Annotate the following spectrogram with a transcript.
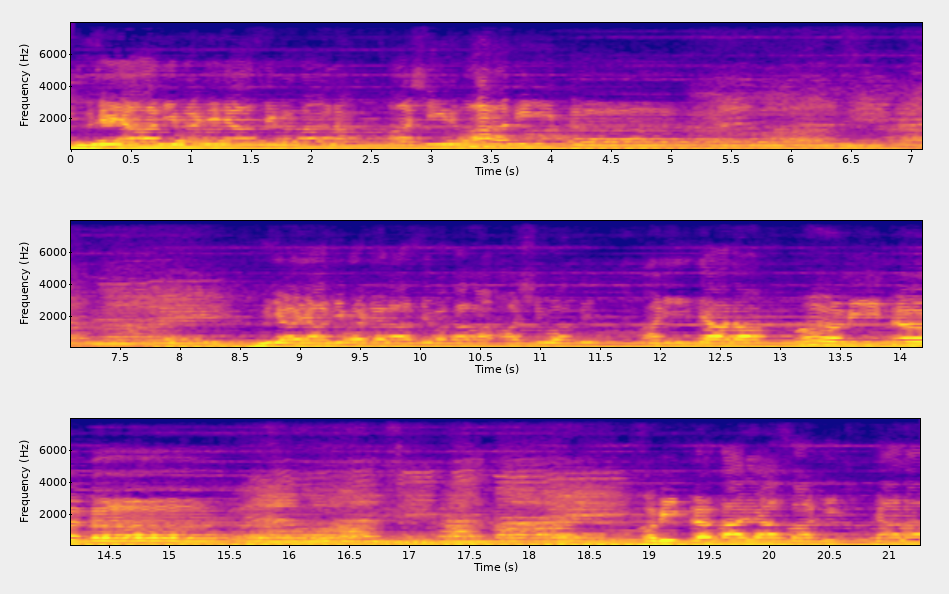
तुझे या निवडलेल्या सेवकाला आशीर्वादित तुझ्या या निवडलेल्या सेवकाला आशीर्वाद दे आणि त्याला पवित्र कर. पवित्र कार्यासाठी त्याला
